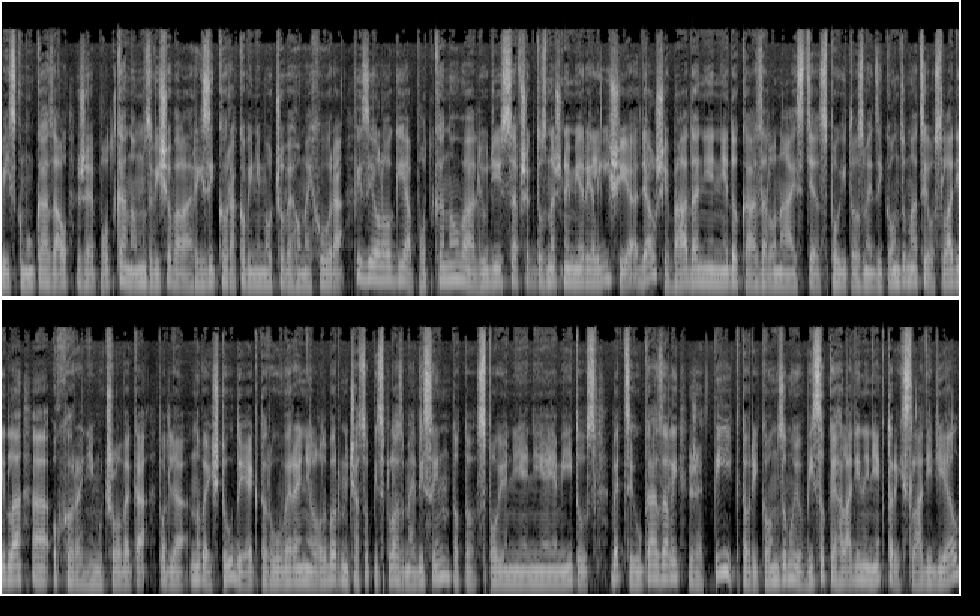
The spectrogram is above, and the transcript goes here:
Výskum ukázal, že potkanom zvyšovala riziko riziko rakoviny močového mechúra. Fyziológia potkanov a ľudí sa však do značnej miery líši a ďalšie bádanie nedokázalo nájsť spojitosť medzi konzumáciou sladidla a ochorením u človeka. Podľa novej štúdie, ktorú uverejnil odborný časopis PLOS Medicine, toto spojenie nie je mýtus. Vedci ukázali, že tí, ktorí konzumujú vysoké hladiny niektorých sladidiel,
